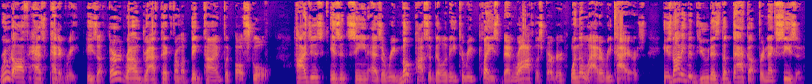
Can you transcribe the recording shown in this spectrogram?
Rudolph has pedigree. He's a third round draft pick from a big time football school. Hodges isn't seen as a remote possibility to replace Ben Roethlisberger when the latter retires. He's not even viewed as the backup for next season.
